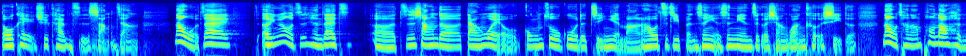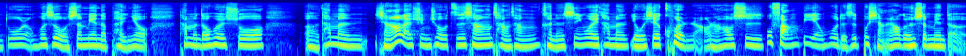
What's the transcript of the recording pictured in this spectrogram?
都可以去看智商。这样，那我在呃，因为我之前在呃智商的单位有工作过的经验嘛，然后自己本身也是念这个相关科系的。那我常常碰到很多人，或是我身边的朋友，他们都会说。呃，他们想要来寻求资商，常常可能是因为他们有一些困扰，然后是不方便，或者是不想要跟身边的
